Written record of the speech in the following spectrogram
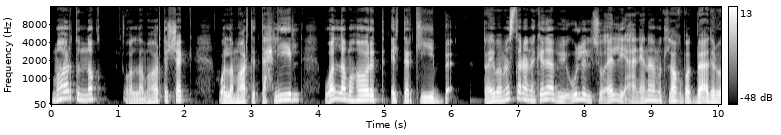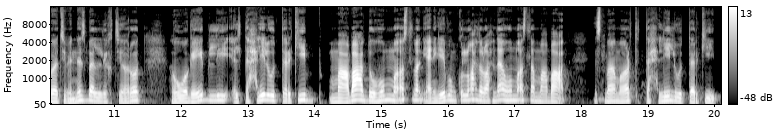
مهارة النقد ولا مهارة الشك ولا مهارة التحليل ولا مهارة التركيب؟ طيب يا مستر أنا كده بيقول السؤال يعني أنا متلخبط بقى دلوقتي. بالنسبة للاختيارات هو جايب لي التحليل والتركيب مع بعض وهم أصلا يعني جايبهم كل واحدة لوحدها وهم أصلا مع بعض. اسمها مهارة التحليل والتركيب.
